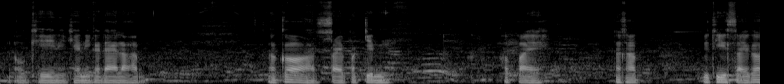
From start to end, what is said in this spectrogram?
ๆโอเคนี่แค่นี้ก็ได้แล้วครับ แล้วก็ใส่ปลาเกนเข้าไปนะครับ วิธีใส่ก็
